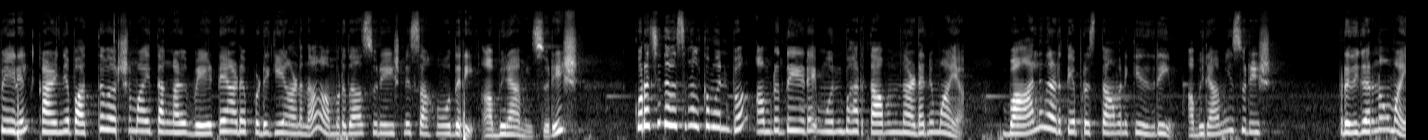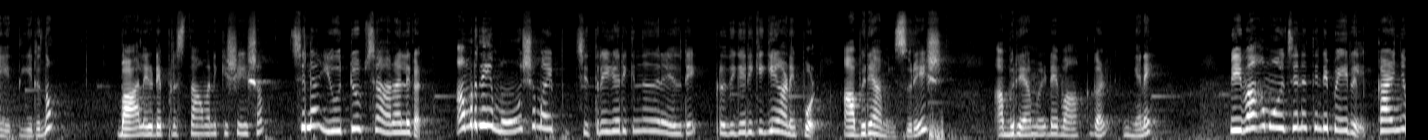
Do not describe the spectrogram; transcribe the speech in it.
പേരിൽ കഴിഞ്ഞ പത്ത് വർഷമായി തങ്ങൾ വേട്ടയാടപ്പെടുകയാണെന്ന് അമൃത സുരേഷിന്റെ സഹോദരി അഭിരാമി സുരേഷ്. കുറച്ച് ദിവസങ്ങൾക്ക് മുൻപ് അമൃതയുടെ മുൻ ഭർത്താവും നടനുമായ ബാല നടത്തിയ പ്രസ്താവനയ്ക്കെതിരെയും അഭിരാമി സുരേഷ് പ്രതികരണവുമായി എത്തിയിരുന്നു. ബാലയുടെ പ്രസ്താവനയ്ക്ക് ശേഷം ചില യൂട്യൂബ് ചാനലുകൾ അമൃതയെ മോശമായി ചിത്രീകരിക്കുന്നതിനെതിരെ പ്രതികരിക്കുകയാണിപ്പോൾ അഭിരാമി സുരേഷ്. അഭിരാമിയുടെ വാക്കുകൾ ഇങ്ങനെ വിവാഹമോചനത്തിന്റെ പേരിൽ കഴിഞ്ഞ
